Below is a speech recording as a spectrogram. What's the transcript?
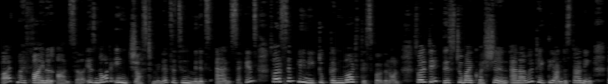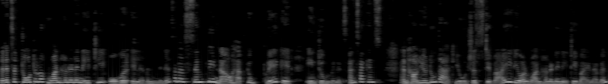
But my final answer is not in just minutes, it's in minutes and seconds. So I'll simply need to convert this further on. So I'll take this to my question and I will take the understanding that it's a total of 180 over 11 minutes and I'll simply now have to break it into minutes and seconds. And how do you do that? You just divide your 180 by 11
